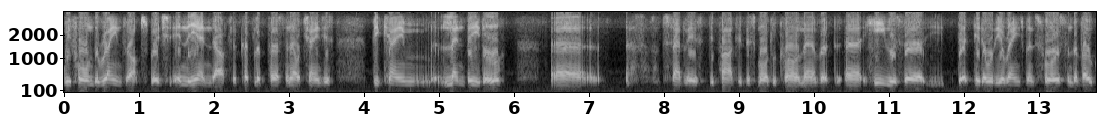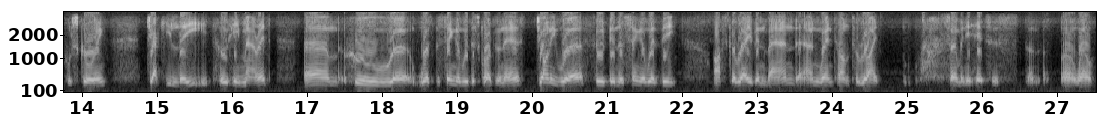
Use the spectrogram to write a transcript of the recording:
we formed the Raindrops, which in the end, after a couple of personnel changes, became Len Beadle. Uh, sadly, has departed this mortal coil now, but uh, he was uh, did all the arrangements for us and the vocal scoring. Jackie Lee, who he married, um, who uh, was the singer with the Squadronaires. Johnny Worth, who'd been the singer with the Oscar Rabin band and went on to write so many hits as, uh, oh, well,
